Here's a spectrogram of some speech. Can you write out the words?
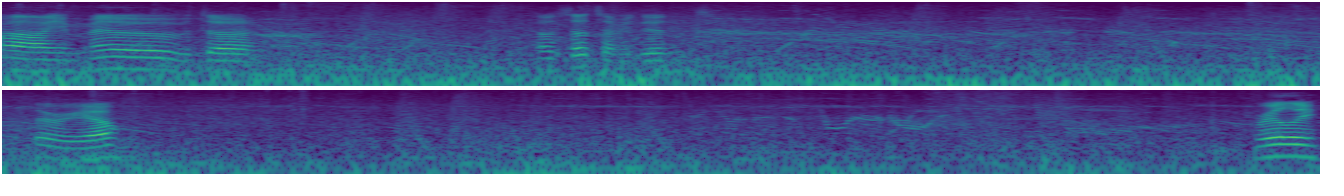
Oh, he moved. Uh... Oh, that time he didn't. There we go. Really?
